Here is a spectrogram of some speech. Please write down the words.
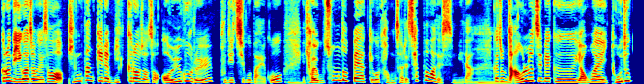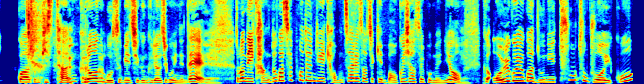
그런데 이 과정에서 빙판길에 미끄러져서 얼굴을 부딪히고 말고 음. 결국 총도 빼앗기고 경찰에 체포가 됐습니다. 음. 그러니까 좀 나홀로 집의 그 영화의 도둑 과 좀 비슷한 그런 모습이 지금 그려지고 있는데 예. 그런데 이 강도가 체포된 뒤에 경찰에서 찍힌 머그샷을 보면요. 예. 그 얼굴과 눈이 퉁퉁 부어 있고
